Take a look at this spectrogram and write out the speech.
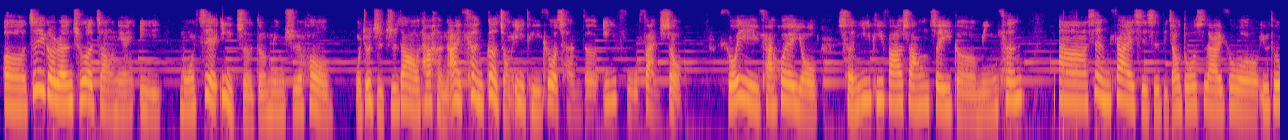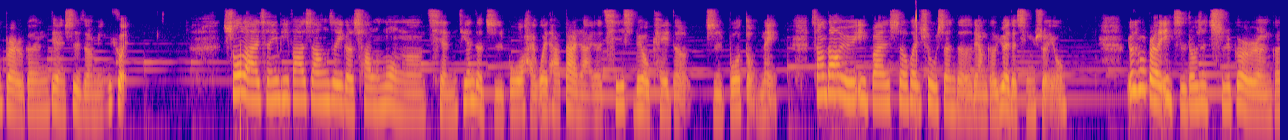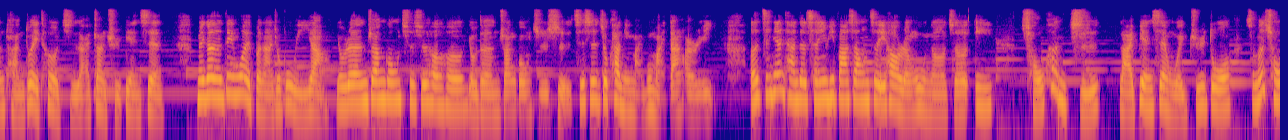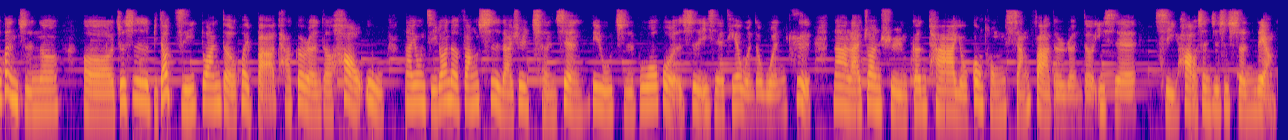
呃，这个人除了早年以魔界译者得名之后，我就只知道他很爱看各种议题做成的衣服贩售，所以才会有成衣批发商这一个名称。那现在其实比较多是来做 YouTuber 跟电视的名嘴。说来，成衣批发商这一个超弄呢，前天的直播还为他带来了七十六 K 的直播抖内，相当于一般社会畜生的两个月的薪水哦。YouTuber 一直都是吃个人跟团队特质来赚取变现，每个人定位本来就不一样，有人专攻吃吃喝喝，有的人专攻知识，其实就看你买不买单而已。而今天谈的成衣批发商这一号人物呢，则以仇恨值来变现为居多。什么仇恨值呢？呃，就是比较极端的，会把他个人的好恶，那用极端的方式来去呈现，例如直播或者是一些贴文的文字，那来赚取跟他有共同想法的人的一些喜好，甚至是声量。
